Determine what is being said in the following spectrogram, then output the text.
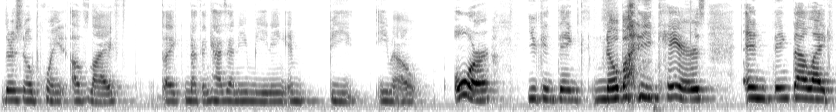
there's no point of life, like nothing has any meaning and be emo. Or you can think nobody cares and think that like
